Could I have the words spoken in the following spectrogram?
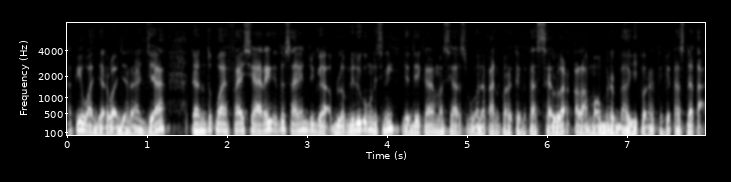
tapi wajar-wajar aja. Dan untuk Wi-Fi share sharing itu sayang juga belum didukung di sini. Jadi kalian masih harus menggunakan konektivitas seluler kalau mau berbagi konektivitas data.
